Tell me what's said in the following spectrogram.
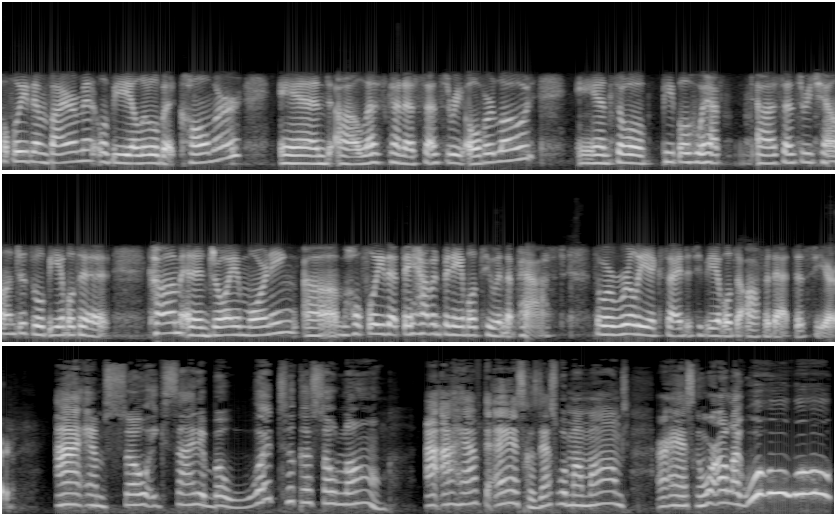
hopefully the environment will be a little bit calmer and uh, less kind of sensory overload. And so people who have uh, sensory challenges will be able to come and enjoy a morning, um, hopefully that they haven't been able to in the past. So we're really excited to be able to offer that this year. I am so excited, but what took us so long? I, I have to ask because that's what my moms are asking. We're all like, woohoo, woohoo.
